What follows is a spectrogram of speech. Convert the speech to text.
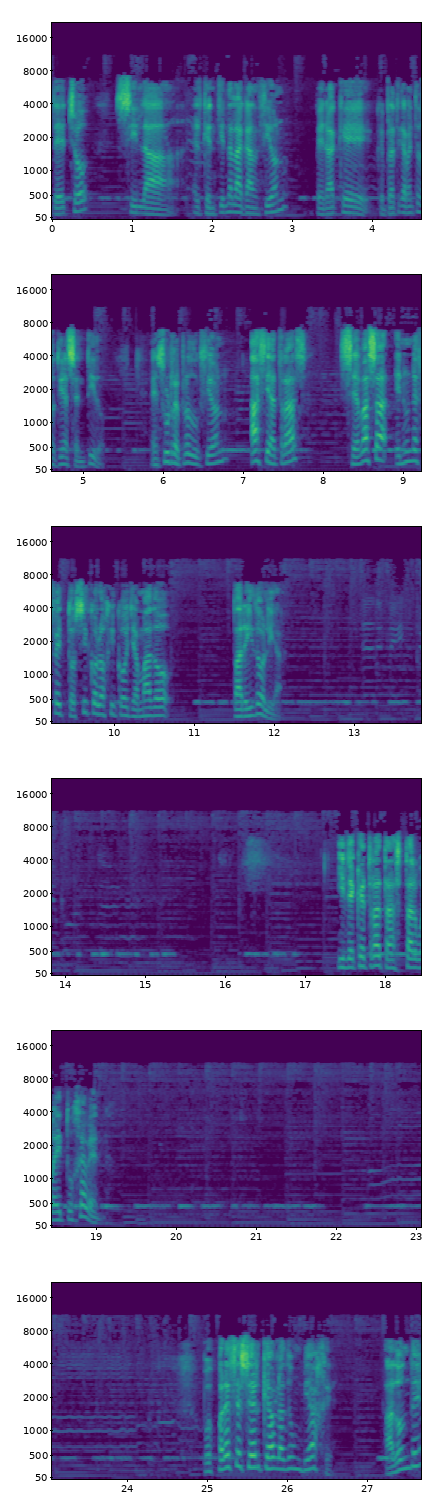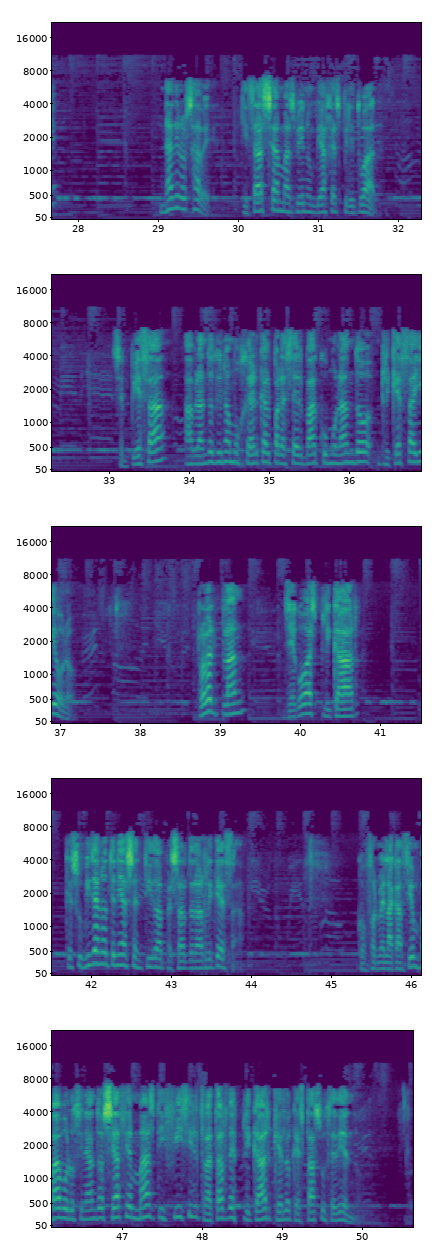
de hecho, si la, el que entienda la canción verá que, que prácticamente no tiene sentido. En su reproducción, hacia atrás, se basa en un efecto psicológico llamado pareidolia, ¿Y de qué trata Starway to Heaven? Pues parece ser que habla de un viaje. ¿A dónde? Nadie lo sabe. Quizás sea más bien un viaje espiritual. Se empieza hablando de una mujer que al parecer va acumulando riqueza y oro. Robert Plant llegó a explicar que su vida no tenía sentido a pesar de la riqueza. Conforme la canción va evolucionando, se hace más difícil tratar de explicar qué es lo que está sucediendo.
